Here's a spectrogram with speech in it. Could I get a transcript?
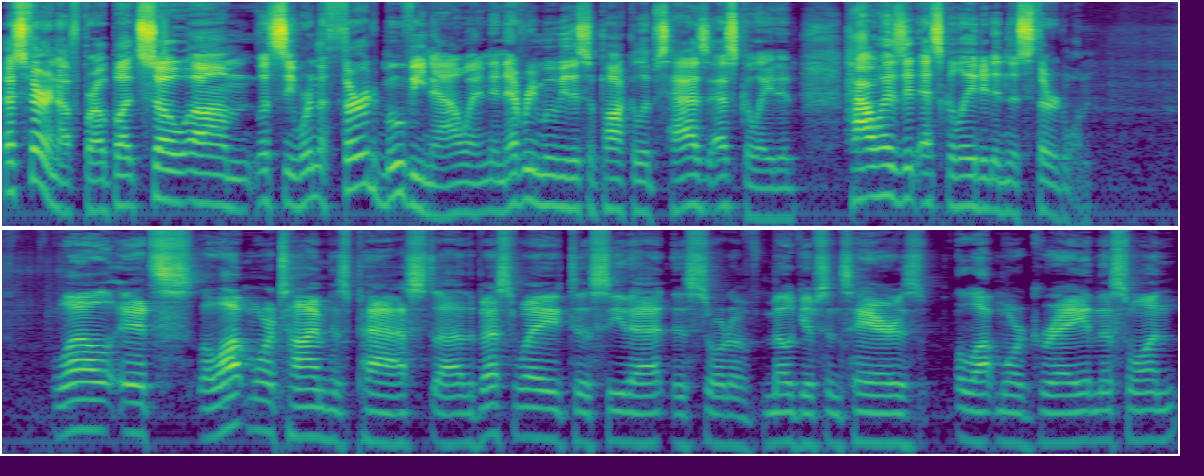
that's fair enough, bro. But so, um, let's see. We're in the third movie now, and in every movie, this apocalypse has escalated. How has it escalated in this third one? Well, it's a lot more time has passed. Uh, the best way to see that is sort of Mel Gibson's hair is a lot more gray in this one.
